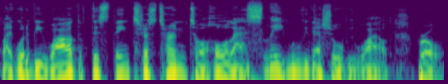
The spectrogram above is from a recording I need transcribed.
Like, would it be wild if this thing just turned into a whole ass slave movie? That shit would be wild, bro.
